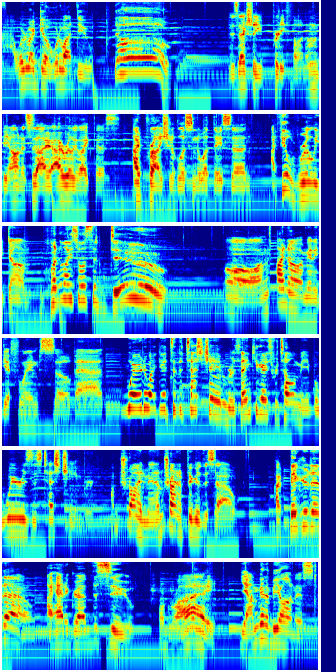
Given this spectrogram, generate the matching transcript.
Ah, where do I go? What do I do? Yo! It's actually pretty fun. I'm gonna be honest. I, I really like this. I probably should have listened to what they said. I feel really dumb. What am I supposed to do? Oh, I'm, I know I'm gonna get flamed so bad. Where do I get to the test chamber? Thank you guys for telling me, but where is this test chamber? I'm trying, man. I'm trying to figure this out. I figured it out. I had to grab the suit. Alright. Yeah, I'm gonna be honest.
